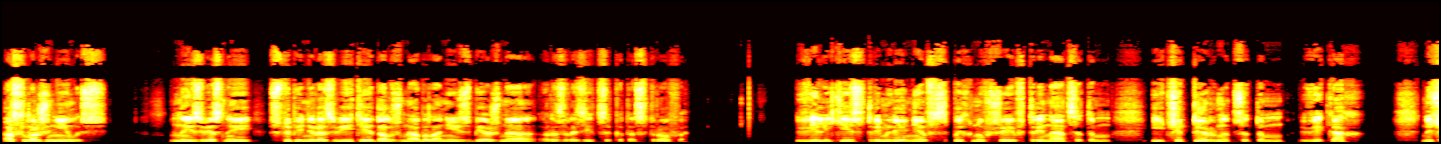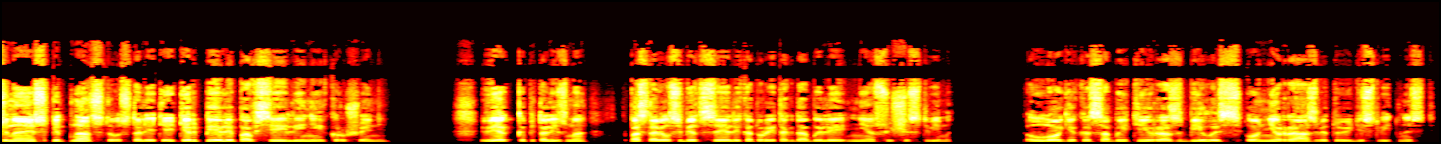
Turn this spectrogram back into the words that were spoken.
осложнилась. На известной ступени развития должна была неизбежно разразиться катастрофа. Великие стремления, вспыхнувшие в XIII и XIV веках, начиная с XV столетия, терпели по всей линии крушения. Век капитализма поставил себе цели, которые тогда были неосуществимы логика событий разбилась о неразвитую действительность.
